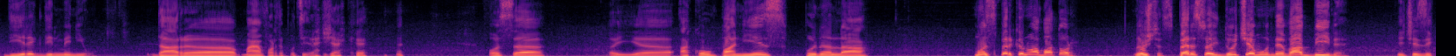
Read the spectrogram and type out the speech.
direct din meniu. Dar uh, mai am foarte puține, așa că o să îi uh, acompaniez până la... Mă, sper că nu abator. Nu știu, sper să-i ducem undeva bine. De ce zic?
